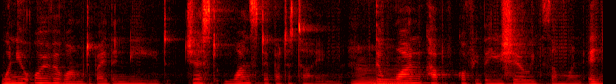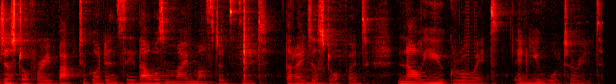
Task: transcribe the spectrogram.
when you're overwhelmed by the need, just one step at a time, the one cup of coffee that you share with someone, and just offer it back to God and say, That was my mustard seed that I just offered. Now you grow it and you water it.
